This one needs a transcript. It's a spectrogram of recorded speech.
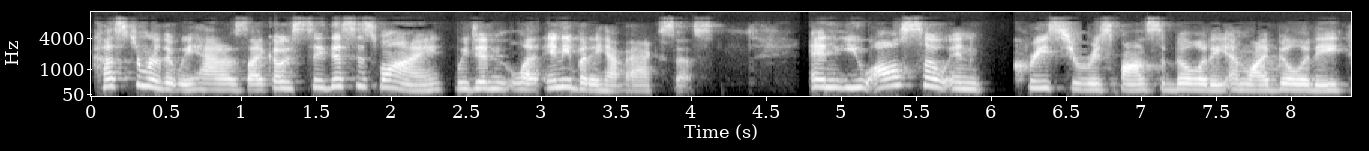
customer that we had was like, oh, see, this is why we didn't let anybody have access. And you also increase your responsibility and liability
